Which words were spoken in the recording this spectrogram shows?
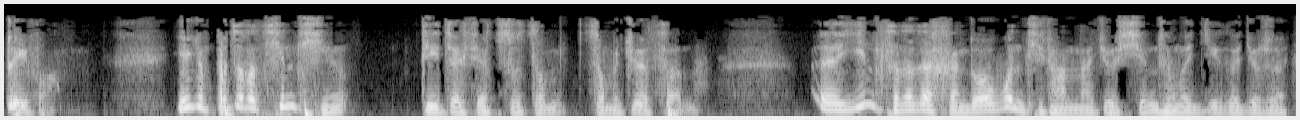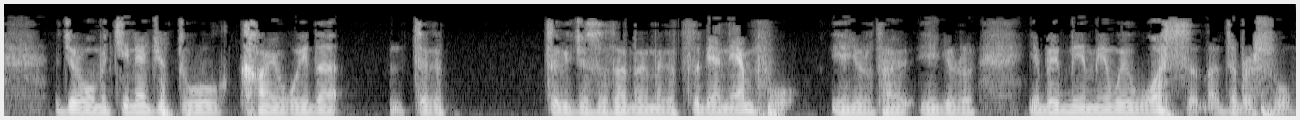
对方，也就不知道清廷对这些是怎么怎么决策呢？呃，因此呢，在很多问题上呢，就形成了一个，就是，就是我们今天去读康有为的这个，这个就是他的那个自编年谱，也就是他，也就是也被命名为《我史》的这本书。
